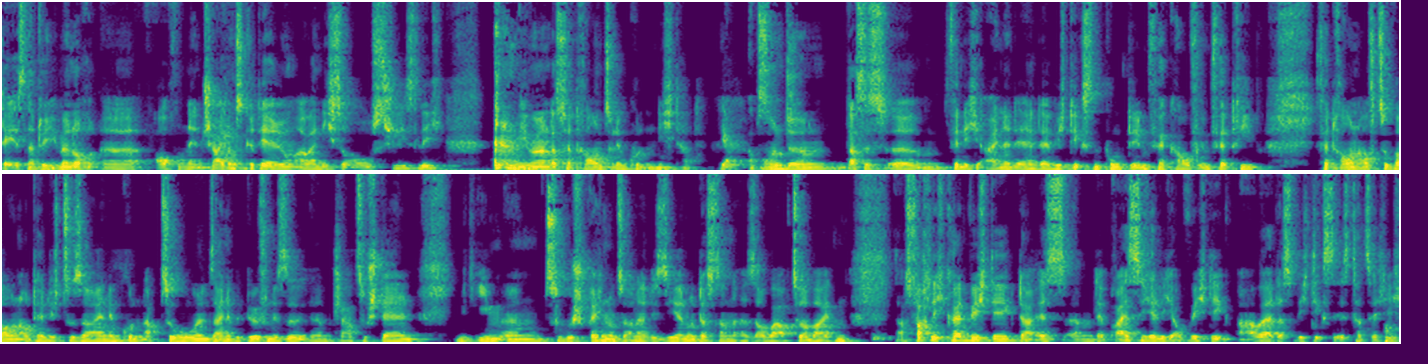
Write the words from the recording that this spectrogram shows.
Der ist natürlich immer noch äh, auch ein Entscheidungskriterium, aber nicht so ausschließlich. wie wenn man das Vertrauen zu dem Kunden nicht hat. Ja, absolut. Und ähm, das ist, äh, finde ich, eine der, der wichtigsten Punkte im Verkauf, im Vertrieb, Vertrauen aufzubauen, authentisch zu sein, den Kunden abzuholen, seine Bedürfnisse äh, klarzustellen, mit ihm ähm, zu besprechen und zu analysieren und das dann äh, sauber abzuarbeiten. Da ist Fachlichkeit wichtig, da ist ähm, der Preis sicherlich auch wichtig, aber das Wichtigste ist tatsächlich,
